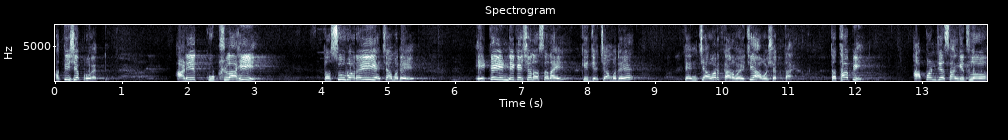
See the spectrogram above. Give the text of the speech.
अतिशय प्रोॲक्टिव्ह आणि कुठलाही तसूबरही याच्यामध्ये एकही इंडिकेशन असं नाही की ज्याच्यामध्ये त्यांच्यावर कारवाईची आवश्यकता आहे. तथापि आपण जे सांगितलं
